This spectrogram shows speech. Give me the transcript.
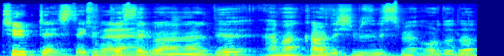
Türk destek Türk veren. destek verenler diye hemen kardeşimizin ismi orada da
